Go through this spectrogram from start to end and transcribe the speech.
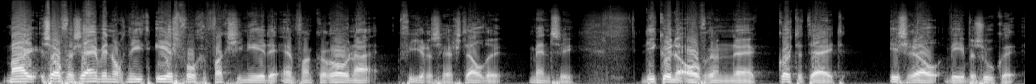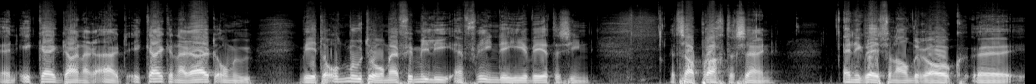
Maar zover zijn we nog niet. Eerst voor gevaccineerde en van coronavirus herstelde mensen. Die kunnen over een uh, korte tijd Israël weer bezoeken. En ik kijk daar naar uit. Ik kijk er naar uit om u weer te ontmoeten, om mijn familie en vrienden hier weer te zien. Het zou prachtig zijn. En ik weet van anderen ook, uh,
